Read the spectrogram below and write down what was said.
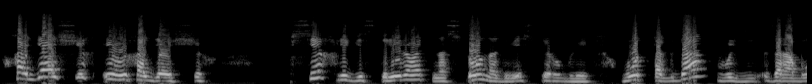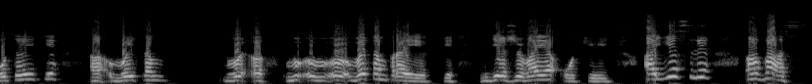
входящих и выходящих, всех регистрировать на 100, на 200 рублей. Вот тогда вы заработаете а, в этом в, в, в, в этом проекте, где живая очередь. А если а, вас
